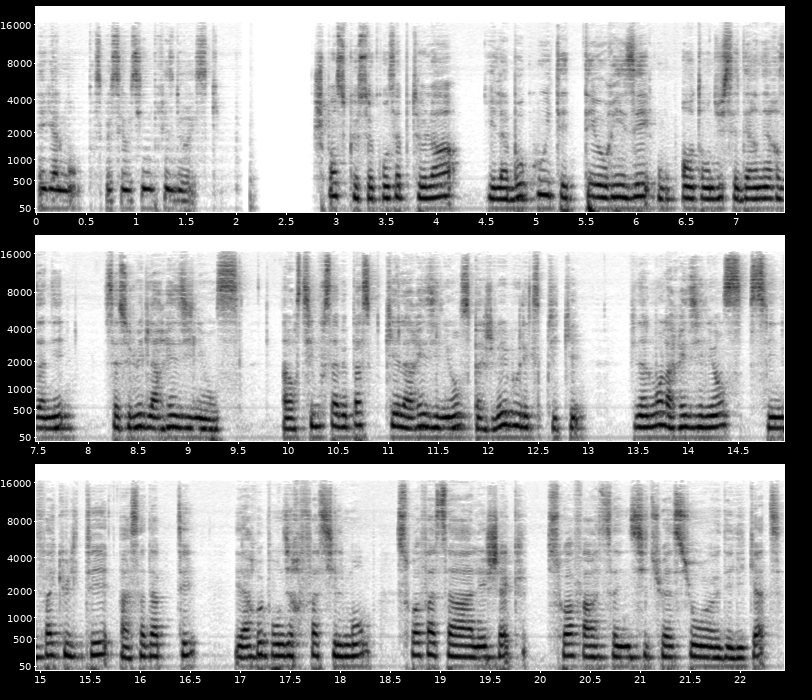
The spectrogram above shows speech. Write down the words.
également, parce que c'est aussi une prise de risque. Je pense que ce concept-là, il a beaucoup été théorisé ou entendu ces dernières années, c'est celui de la résilience. Alors si vous ne savez pas ce qu'est la résilience, ben, je vais vous l'expliquer. Finalement, la résilience, c'est une faculté à s'adapter et à rebondir facilement, soit face à l'échec, soit face à une situation euh, délicate.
